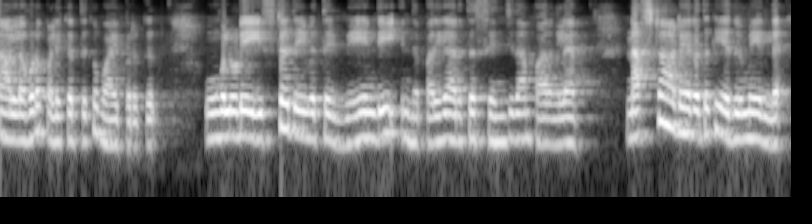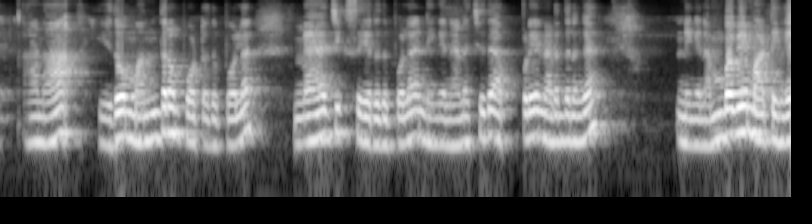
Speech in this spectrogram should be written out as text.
நாளில் கூட பழிக்கிறதுக்கு வாய்ப்பு இருக்குது உங்களுடைய இஷ்ட தெய்வத்தை வேண்டி இந்த பரிகாரத்தை செஞ்சு தான் பாருங்களேன். நஷ்டம் அடையிறதுக்கு எதுவுமே இல்லை. ஆனால் ஏதோ மந்திரம் போட்டது போல் மேஜிக் செய்கிறது போல் நீங்கள் நினச்சது அப்படியே நடந்துடுங்க நீங்கள் நம்பவே மாட்டீங்க.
